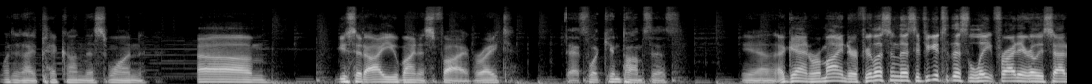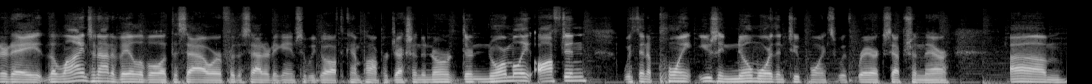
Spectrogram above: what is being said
What did I pick on this one? Um, you said IU minus five, right? That's what KenPom says. Yeah. Again, reminder: if you're listening to this, if you get to this late Friday, early Saturday, the lines are not available at this hour for the Saturday game, so we go off the KenPom projection. They're nor- they're normally often within a point, usually no more than two points, with rare exception there. Um,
